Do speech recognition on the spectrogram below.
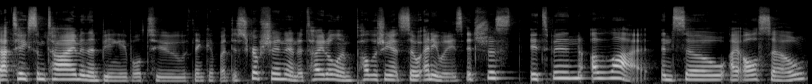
that takes some time and then being able to think of a description and a title and publishing it. So, anyways, it's just, it's been a lot. And so, I also,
